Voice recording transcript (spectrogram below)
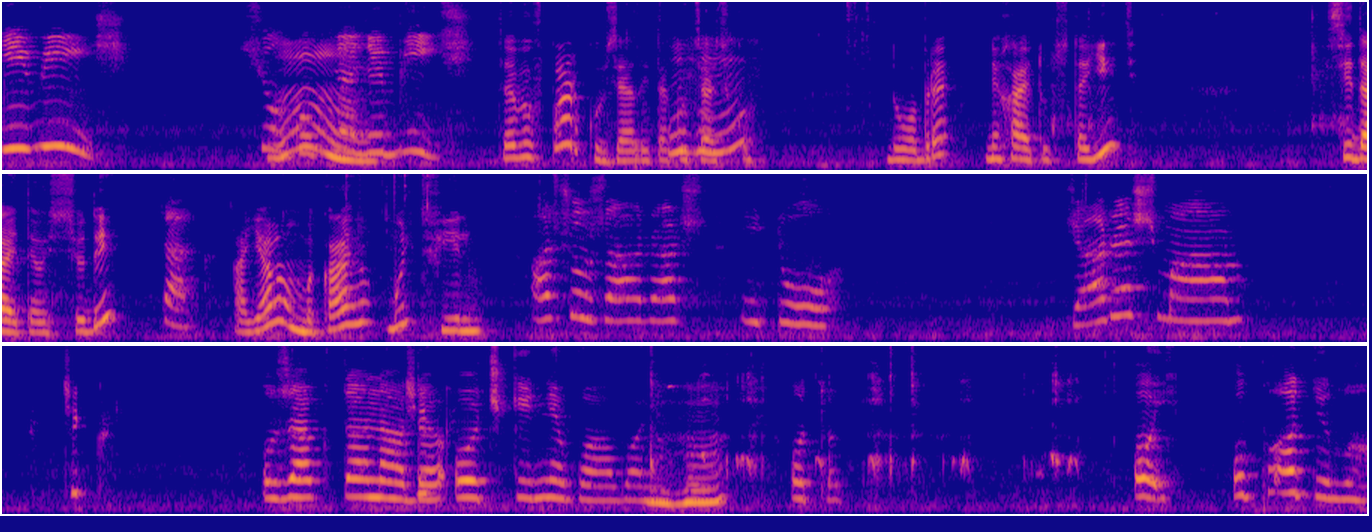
дивись. Що М. купляли біч? Це ви в парку взяли таку Мгм. цяцьку? Добре, нехай тут стоїть. Сідайте ось сюди, Так. а я вам вмикаю мультфільм. А що зараз іду? Зараз, мам. Чик. Узакта надо, очки не вавали. Угу. Вот. Ой, упадила.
